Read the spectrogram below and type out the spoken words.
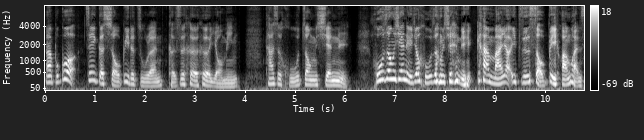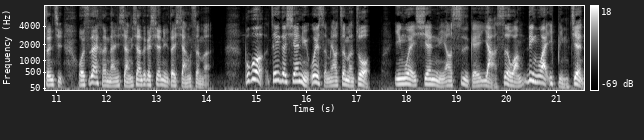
啊！不过这个手臂的主人可是赫赫有名。她是湖中仙女，湖中仙女就湖中仙女，干嘛要一只手臂缓缓升起？我实在很难想象这个仙女在想什么。不过，这个仙女为什么要这么做？因为仙女要赐给亚瑟王另外一柄剑，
